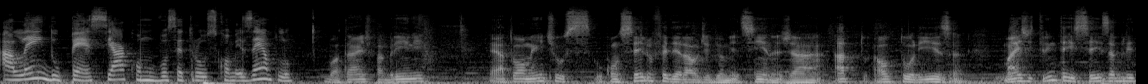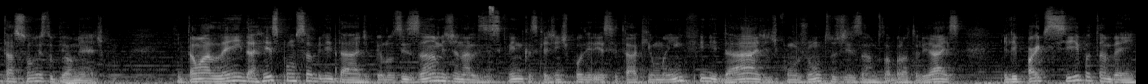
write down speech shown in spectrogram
além do PSA, como você trouxe como exemplo? Boa tarde, Fabrini. É, atualmente, o, o, Conselho Federal de Biomedicina já autoriza mais de 36 habilitações do biomédico. Então, além da responsabilidade pelos exames de análises clínicas, que a gente poderia citar aqui uma infinidade de conjuntos de exames laboratoriais, ele participa também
